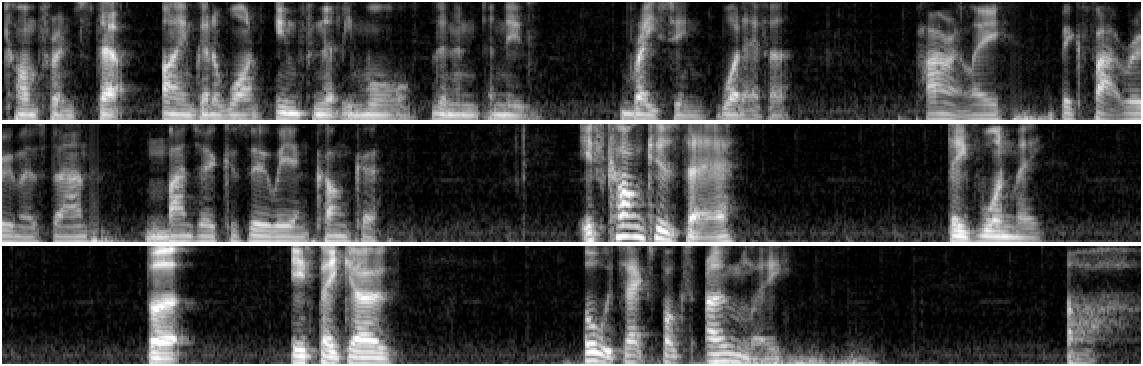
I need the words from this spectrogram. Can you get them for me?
conference that I'm going to want infinitely more than a, a new racing whatever. apparently, big fat rumours, Dan. Mm. Banjo Kazooie and Conker. If Conker's there, they've won me. But if they go, oh, it's Xbox only. Oh,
